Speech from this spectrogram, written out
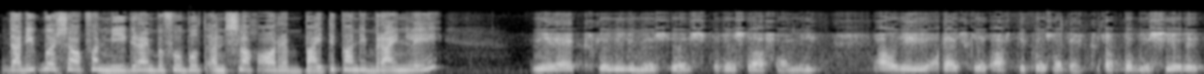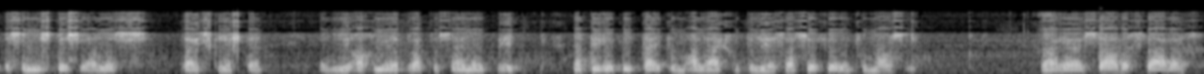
dat die oorsaak van migraine byvoorbeeld in slagare buitekant die brein lê? Nee, ek glo nie die meeste is bewus daarvan nie. Al die tydskrif artikels wat ek gepubliseer het, is in spesialis tydskrifte. Die algemene praktisyne het natuurlik nie tyd om al daai goed te lees. Daar's soveel inligting. Maar uh, stadig stadig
